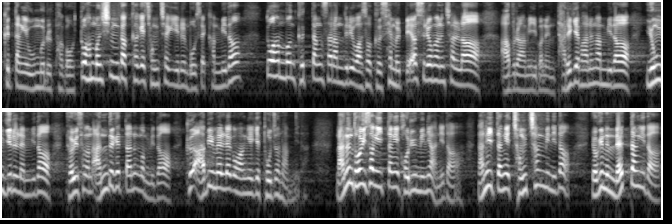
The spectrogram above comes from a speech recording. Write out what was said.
그 땅에 우물을 파고 또 한 번 심각하게 정착기를 모색합니다. 또 한 번 그 땅 사람들이 와서 그 샘을 빼앗으려고 하는 찰나 아브라함이 이번엔 다르게 반응합니다. 용기를 냅니다. 더 이상은 안 되겠다는 겁니다. 그 아비멜렉 왕에게 도전합니다. 나는 더 이상 이 땅의 거류민이 아니다. 나는 이 땅의 정착민이다. 여기는 내 땅이다.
